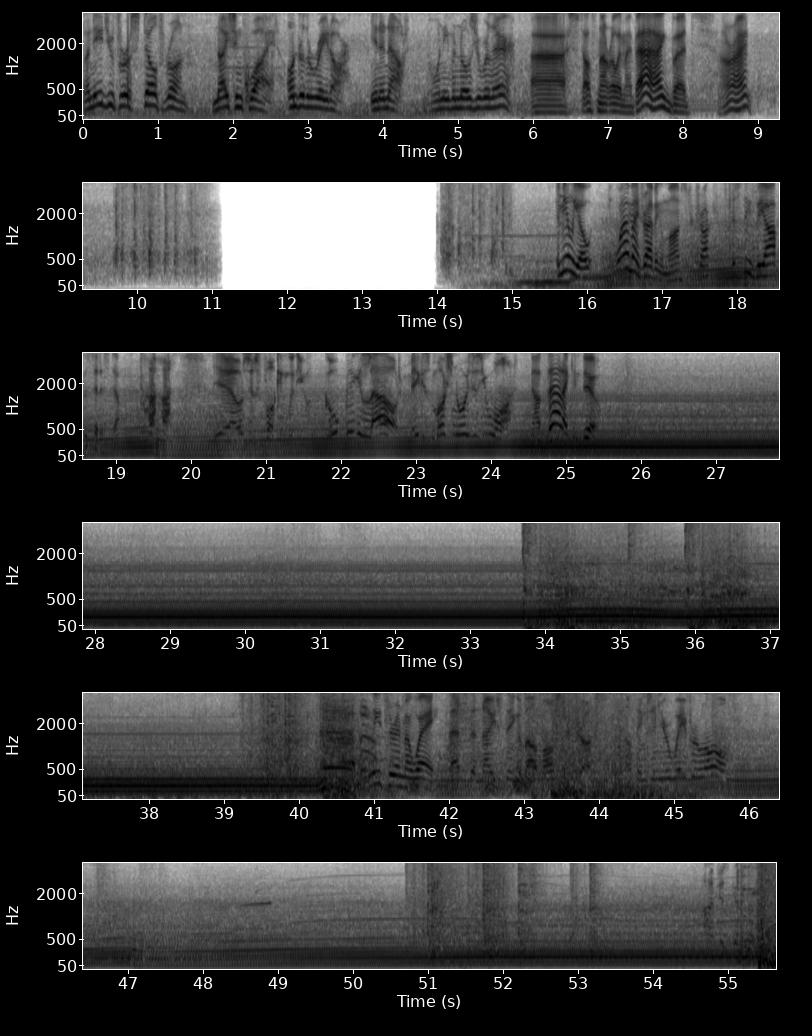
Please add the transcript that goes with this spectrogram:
I need you for a stealth run. Nice and quiet, under the radar. In and out. No one even knows you were there. Uh, stealth's not really my bag, but alright. Emilio, why am I driving a monster truck? This thing's the opposite of stealth. yeah, I was just fucking with you. Go big and loud. Make as much noise as you want. Now that I can do. Police are in my way. That's the nice thing about monster trucks. Nothing's in your way for long. I'm just gonna...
